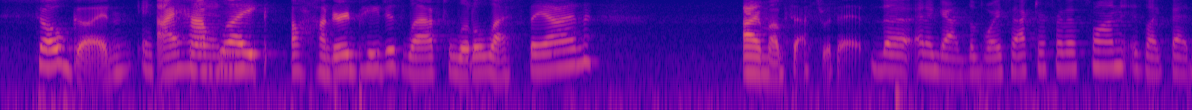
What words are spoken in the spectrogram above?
so good. It's I have been- like a hundred pages left, a little less than. I'm obsessed with it. the and again the voice actor for this one is like that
